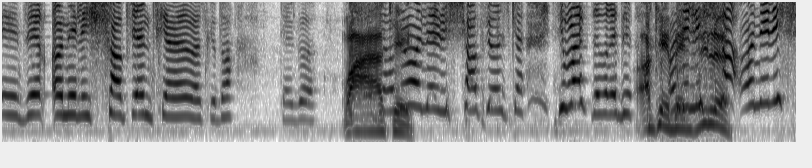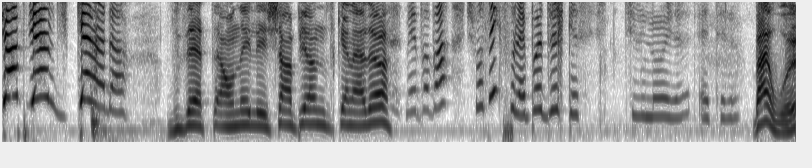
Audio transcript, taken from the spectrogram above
euh, dire on est les championnes du Canada parce que toi, t'es un gars. Ouais, OK. nous, on est les champions du Canada. C'est moi qui devrais dire. OK, on, ben, est les dis-le. on est les championnes du Canada. Vous êtes, on est les championnes du Canada? Mais papa, je pensais qu'il fallait pas dire que Stivino était là. Ben oui,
